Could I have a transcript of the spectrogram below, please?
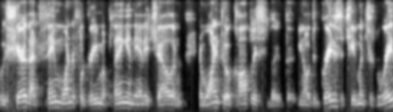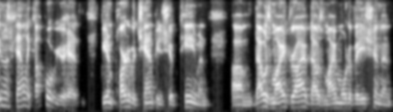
we share that same wonderful dream of playing in the NHL and, and wanting to accomplish the, the you know the greatest achievement, just raising the Stanley Cup over your head, being part of a championship team, and um, that was my drive, that was my motivation, and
